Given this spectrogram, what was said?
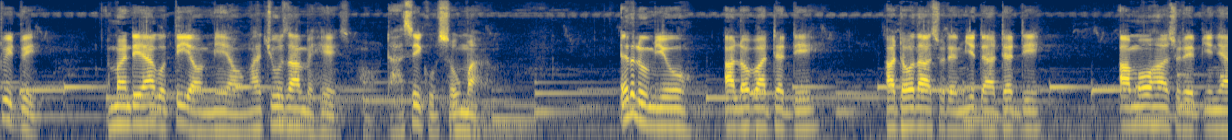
တွေ့တွေ့အမှန်တရားကိုသိအောင်မြင်အောင်ငါကြိုးစားမယ်ဟဲ့ဟောဒါစိတ်ကိုဆုံးမအဲ့ဒါလိုမျိုးအာလောဘဓာတ်တွေအာဒေါသဆိုတဲ့မေတ္တာဓာတ်တွေအာမောဟဆိုတဲ့ပညာ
